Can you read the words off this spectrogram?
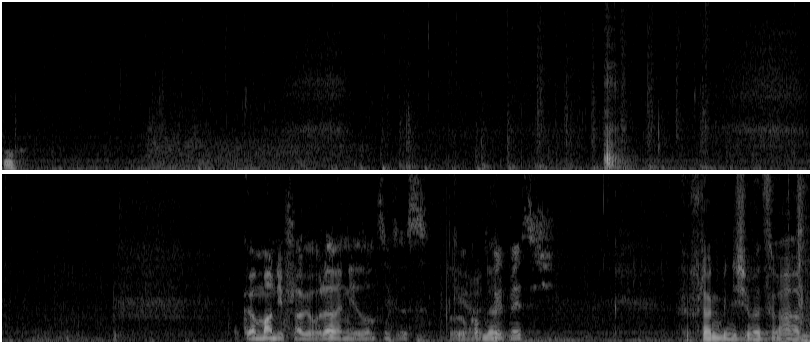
Uh. Kann man die Flagge, oder? Wenn hier sonst nichts ist. So Gerne. kopfgeldmäßig. Für Flaggen bin ich immer zu haben.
